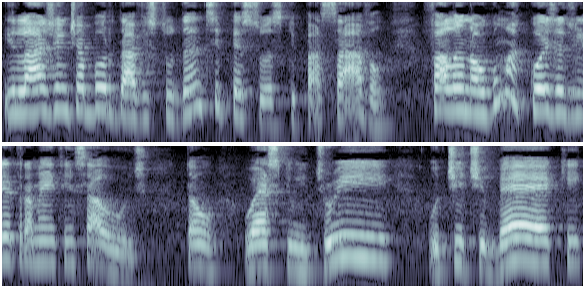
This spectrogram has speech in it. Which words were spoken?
e lá a gente abordava estudantes e pessoas que passavam falando alguma coisa de letramento em saúde. Então, o Ask Me Tree, o Titi Beck,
